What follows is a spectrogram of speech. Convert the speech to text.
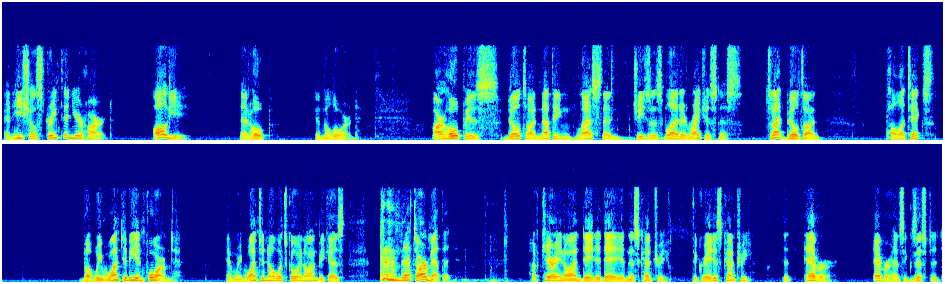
and he shall strengthen your heart, all ye that hope in the Lord. Our hope is built on nothing less than Jesus' blood and righteousness. It's not built on politics, but we want to be informed and we want to know what's going on because that's our method of carrying on day to day in this country, the greatest country that ever, ever has existed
